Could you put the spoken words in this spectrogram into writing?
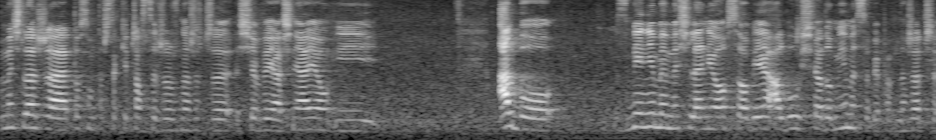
myślę, że to są też takie czasy, że różne rzeczy się wyjaśniają i albo zmienimy myślenie o sobie, albo uświadomimy sobie pewne rzeczy,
